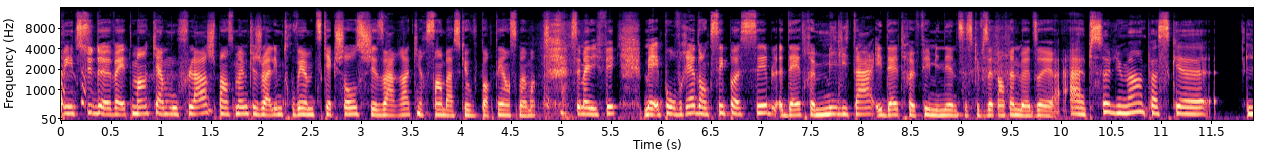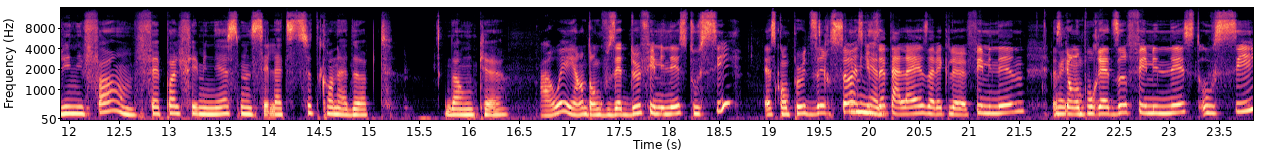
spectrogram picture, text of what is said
vêtus de vêtements camouflage. Je pense même que je vais aller me trouver un petit quelque chose chez Zara qui ressemble à ce que vous portez en ce moment. C'est magnifique. Mais pour vrai, donc, c'est possible d'être militaire et d'être féminine. C'est ce que vous êtes en train de me dire. Absolument, parce que l'uniforme fait pas le féminisme, c'est l'attitude qu'on adopte. Donc, euh, Ah oui, hein? donc vous êtes deux féministes aussi? Est-ce qu'on peut dire ça? Est-ce que vous êtes à l'aise avec le féminine? Est-ce Oui. qu'on pourrait dire féministe aussi?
